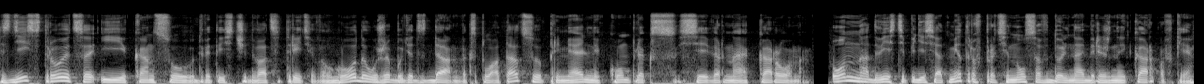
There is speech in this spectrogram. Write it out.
Здесь строится и к концу 2023 года уже будет сдан в эксплуатацию премиальный комплекс «Северная корона». Он на 250 метров протянулся вдоль набережной Карповки.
